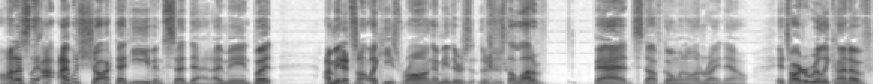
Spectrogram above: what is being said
Honestly, I, I was shocked that he even said that. I mean, but I mean, it's not like he's wrong. I mean, there's there's just a lot of bad stuff going on right now. It's hard to really kind of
